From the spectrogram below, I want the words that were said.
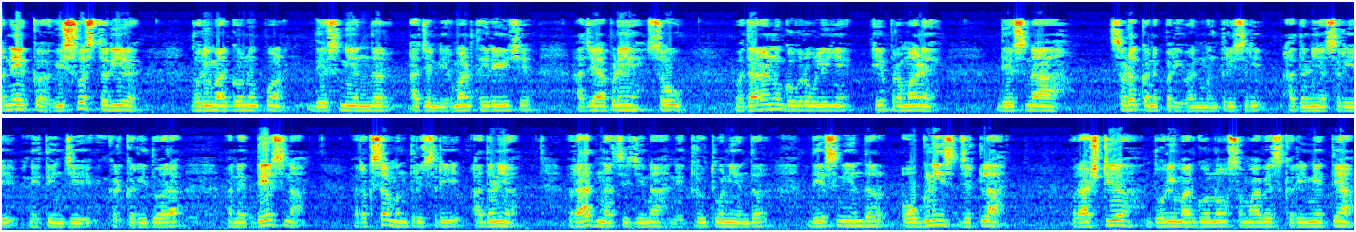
અનેક વિશ્વસ્તરીય ધોરીમાર્ગોનું પણ દેશની અંદર આજે નિર્માણ થઈ રહ્યું છે. આજે આપણે સૌ વધારાનું ગૌરવ લઈએ એ પ્રમાણે દેશના સડક અને પરિવહન મંત્રી શ્રી આદરણીય શ્રી નીતિનજી ગડકરી દ્વારા અને દેશના રક્ષા મંત્રી શ્રી આદરણીય રાજનાથસિંહજીના નેતૃત્વની અંદર દેશની અંદર ઓગણીસ જેટલા રાષ્ટ્રીય ધોરીમાર્ગોનો સમાવેશ કરીને ત્યાં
